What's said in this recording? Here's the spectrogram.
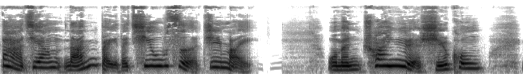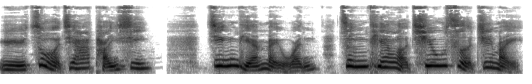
大江南北的秋色之美。我们穿越时空，与作家谈心。经典美文增添了秋色之美，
